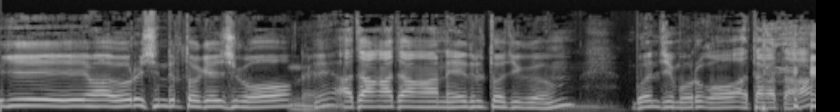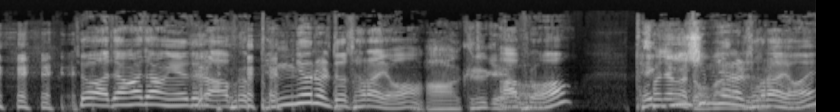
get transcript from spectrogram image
여기 막 어르신들도 계시고, 네. 예? 아장아장한 애들도 지금 뭔지 모르고 왔다 갔다. 저 아장아장 애들은 앞으로 100년을 더 살아요. 아, 그러게요. 앞으로. 선양을 너무 120년을 하는 살아요.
